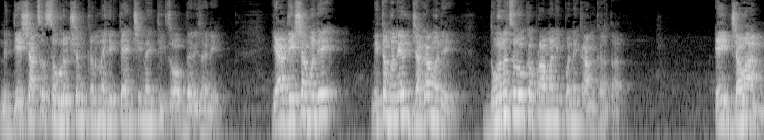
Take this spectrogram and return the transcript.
आणि देशाचं संरक्षण करणं ही त्यांची नैतिक जबाबदारी झाली. या देशामध्ये मी तर म्हणेल जगामध्ये दोनच लोक प्रामाणिकपणे काम करतात. एक जवान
